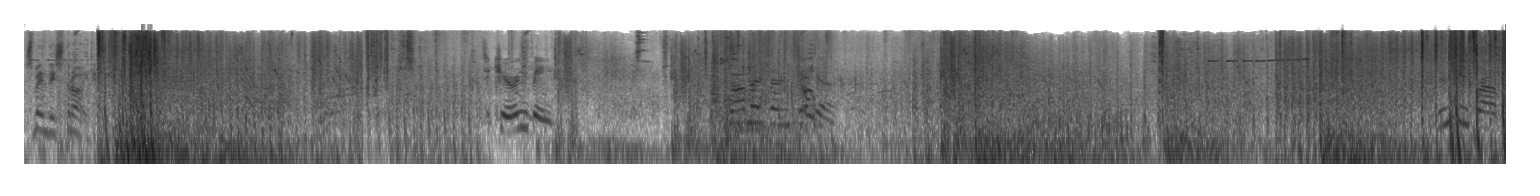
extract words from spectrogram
Hostile marksman destroyed. Securing B. Bravo zone secure. Losing Bravo.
